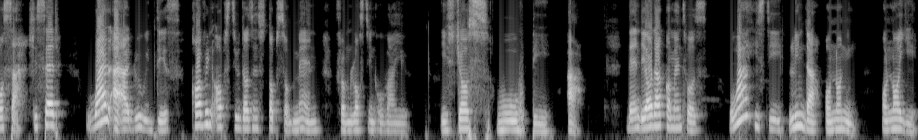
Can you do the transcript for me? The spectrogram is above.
Osa. She said, While I agree with this, covering up still doesn't stop some men from lusting over you. It's just who they are. Then the other comment was, Why is the Linda Ononi Onoye?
